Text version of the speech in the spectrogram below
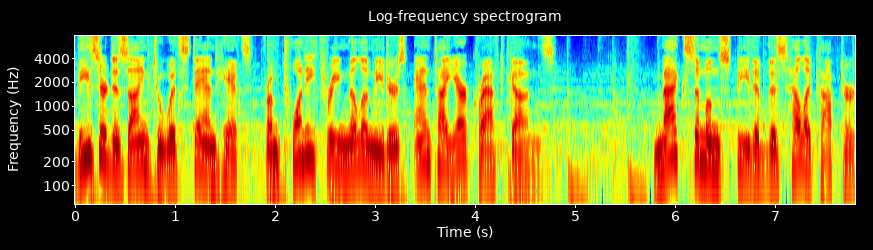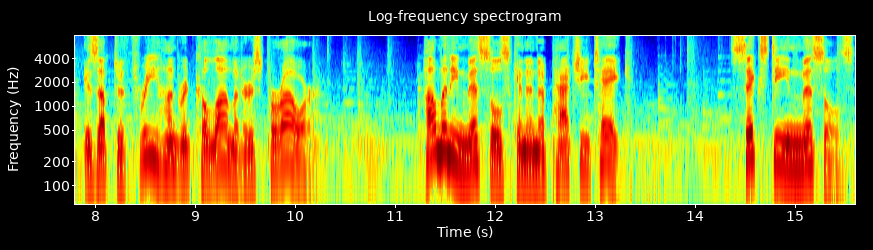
these are designed to withstand hits from 23mm anti-aircraft guns. Maximum speed of this helicopter is up to 300 km per hour. How many missiles can an Apache take? 16 missiles.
